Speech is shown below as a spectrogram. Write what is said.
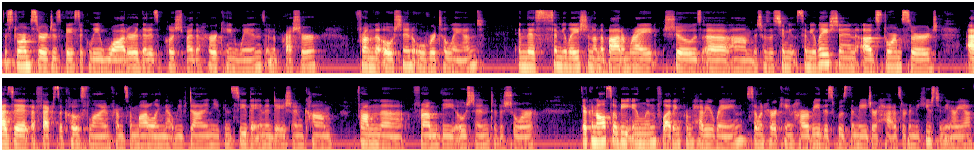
the storm surge is basically water that is pushed by the hurricane winds and the pressure from the ocean over to land. And this simulation on the bottom right shows a, um, shows a simu simulation of storm surge as it affects the coastline from some modeling that we've done. And you can see the inundation come from the, from the ocean to the shore. There can also be inland flooding from heavy rain. So in Hurricane Harvey, this was the major hazard in the Houston area.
